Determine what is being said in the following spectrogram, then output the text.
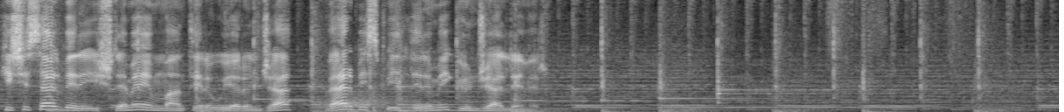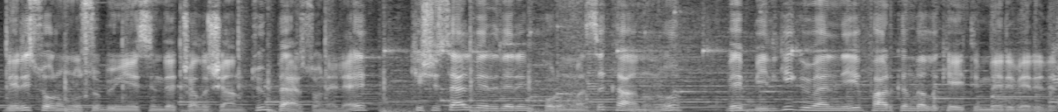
kişisel veri işleme envanteri uyarınca Verbis bildirimi güncellenir. Veri sorumlusu bünyesinde çalışan tüm personele kişisel verilerin korunması kanunu ve bilgi güvenliği farkındalık eğitimleri verilir.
